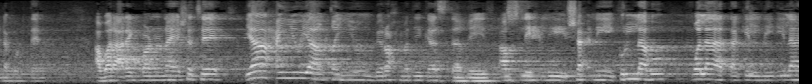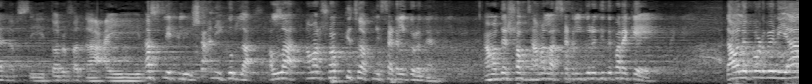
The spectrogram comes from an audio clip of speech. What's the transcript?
এটা করতেন। আবার আরেক বর্ণনায় এসেছে, ইয়া হাইয়ু ইয়া কাইয়ুম, বিরহমাতিকা আস্তাগীথ আসলিহ লি শা'নি কুল্লাহু, ওয়ালা তাকিলনি ইলা নাফসি তরফাতা আইন। আসলিহ লি শা'নি কুল্লাহ, আল্লাহ, আমার সবকিছু আপনি সেটেল করে দেন। আমাদের সব ঝামেলা সেটেল করে দিতে পারে কে? তাহলে পড়বেন, ইয়া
